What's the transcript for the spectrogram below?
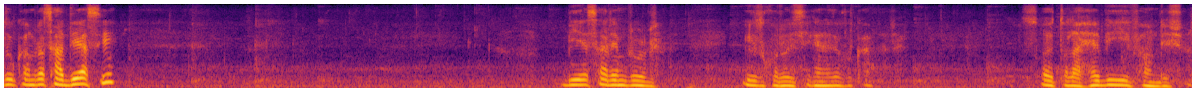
ওদুক আমরা ছাদে আছি। বিএসআরএম রোড ইউজ করা হয়েছে এখানে, দেখো আপনারা। ছয়তলা হেভি ফাউন্ডেশন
